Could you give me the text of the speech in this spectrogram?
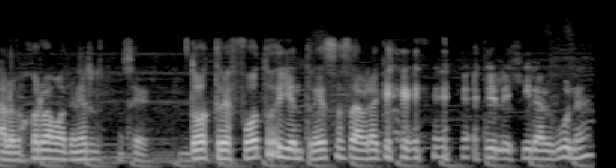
a lo mejor vamos a tener, no sé, dos, tres fotos y entre esas habrá que elegir alguna.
